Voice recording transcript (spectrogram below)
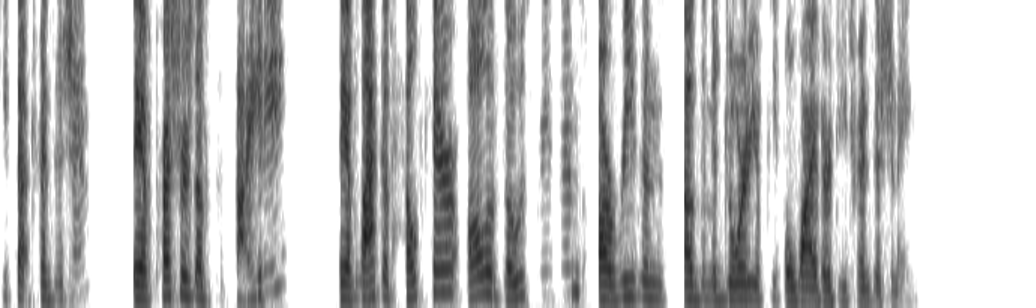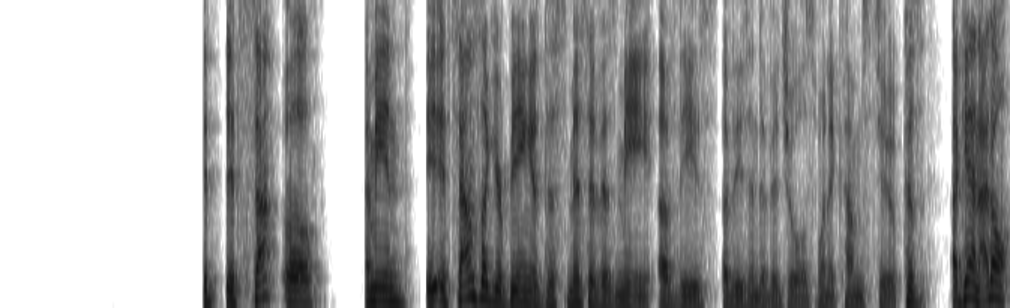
keep that transition. They have pressures of society. They have lack of health care. All of those reasons are reasons of the majority of people why they're detransitioning. It it sound well i mean it, it sounds like you're being as dismissive as me of these of these individuals when it comes to because again i don't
